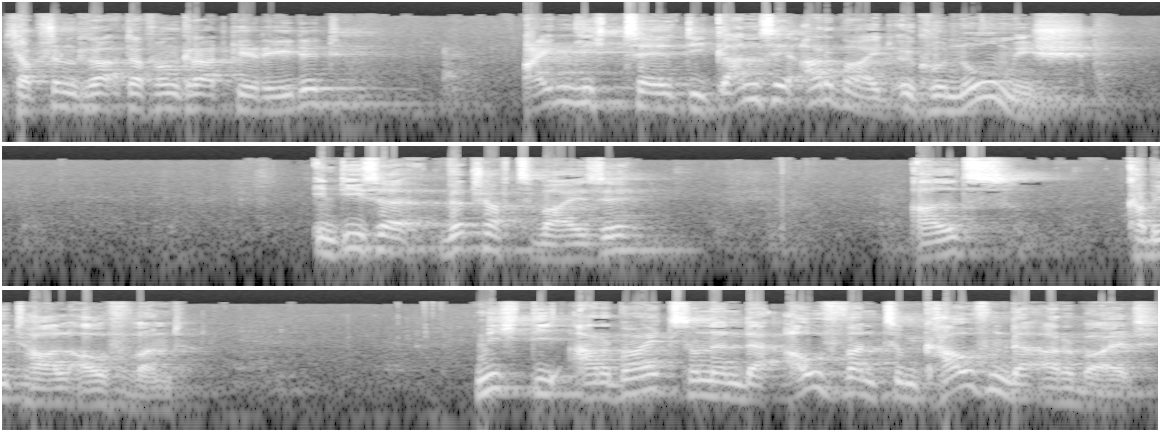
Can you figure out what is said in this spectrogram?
Ich habe schon davon gerade geredet. Eigentlich zählt die ganze Arbeit ökonomisch in dieser Wirtschaftsweise als Kapitalaufwand. Nicht die Arbeit, sondern der Aufwand zum Kaufen der Arbeit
